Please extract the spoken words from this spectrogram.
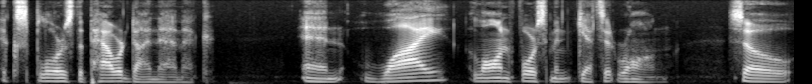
explores the power dynamic and why law enforcement gets it wrong. So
